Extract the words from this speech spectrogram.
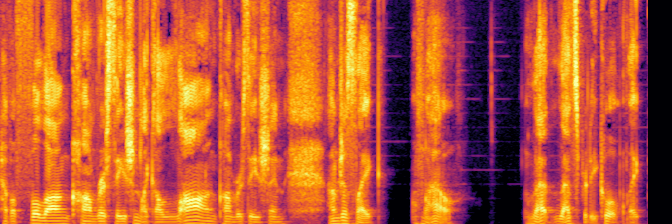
have a full on conversation, like a long conversation, I'm just like, wow, that that's pretty cool. Like,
